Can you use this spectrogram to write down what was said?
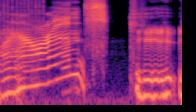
Clarence?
